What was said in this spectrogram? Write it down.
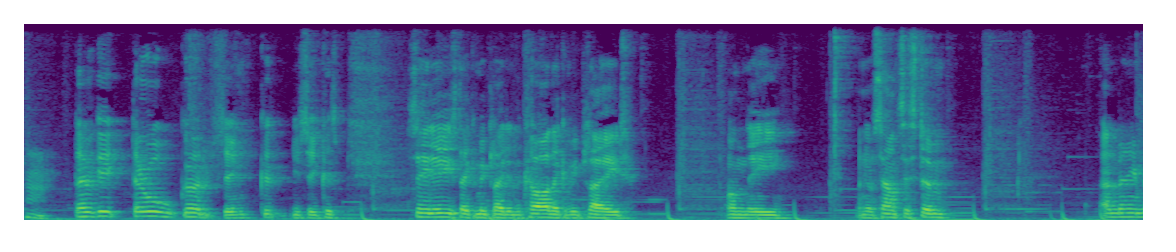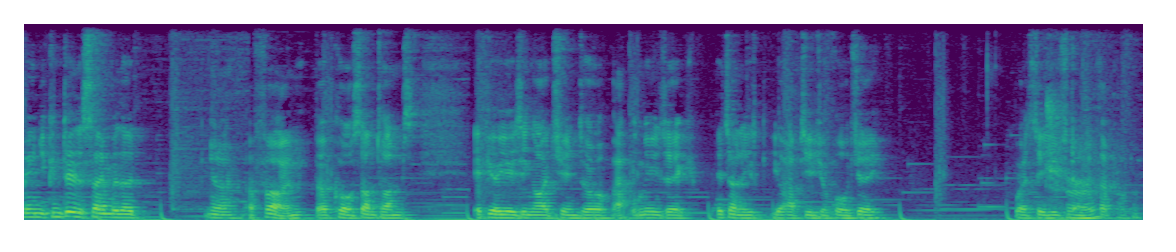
Hmm. They're they- they're all good. See, you see, because CDs they can be played in the car, they can be played on the on your sound system, and I mean you can do the same with a you know a phone. But of course, sometimes if you're using iTunes or Apple Music, it's only you'll have to use your 4G. Whereas CDs don't have that problem.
